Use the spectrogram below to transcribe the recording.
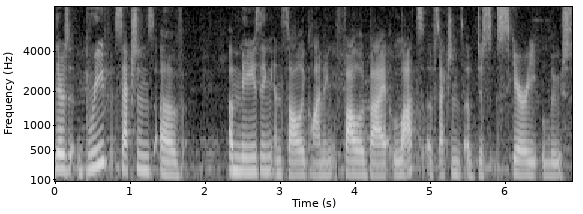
there's brief sections of amazing and solid climbing, followed by lots of sections of just scary, loose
